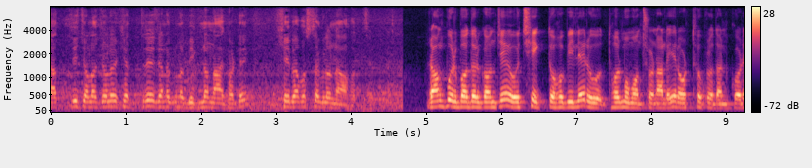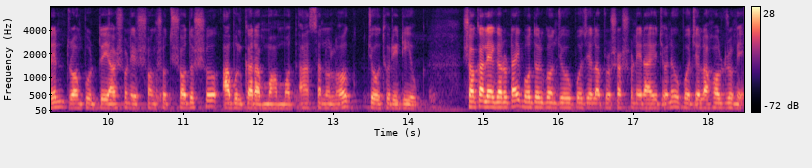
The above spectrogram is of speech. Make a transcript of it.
যাত্রী চলাচলের ক্ষেত্রে যেন কোনো বিঘ্ন না ঘটে। সেই ব্যবস্থাগুলো নেওয়া হচ্ছে। রংপুর বদরগঞ্জে ঐচ্ছিক তহবিলের ও ধর্ম মন্ত্রণালয়ের অর্থ প্রদান করেন রংপুর দুই আসনের সংসদ সদস্য আবুল কারাম মোহাম্মদ আহসানুল হক চৌধুরী ডিউক। সকাল এগারোটায় বদরগঞ্জ উপজেলা প্রশাসনের আয়োজনে উপজেলা হলরুমে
